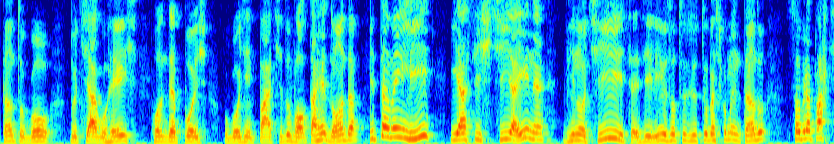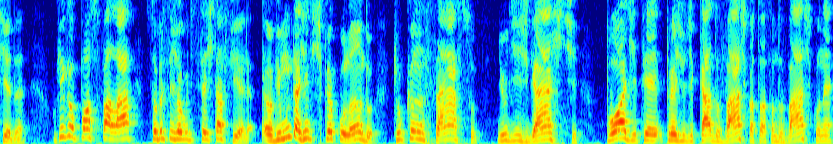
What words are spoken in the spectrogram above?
Tanto o gol do Thiago Reis, quanto depois o gol de empate do Volta Redonda. E também li e assisti aí, né? Vi notícias e li os outros youtubers comentando sobre a partida. O que, que eu posso falar sobre esse jogo de sexta-feira? Eu vi muita gente especulando que o cansaço e o desgaste pode ter prejudicado o Vasco, a atuação do Vasco, né?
